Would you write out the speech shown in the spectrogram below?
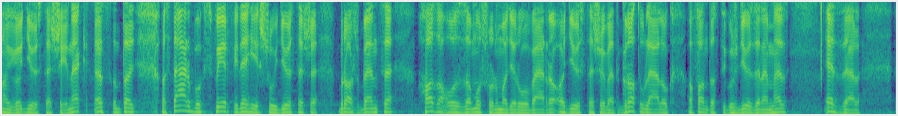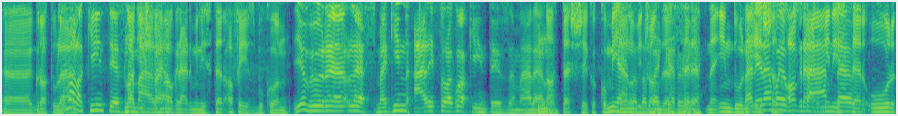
a győztesének. Azt mondta, hogy a Starbucks férfi nehézsúly győztese Bras Bence hazahozza Moson Magyaróvárra a győztes övet. Gratulálok a fantasztikus győzelemhez. Ezzel gratulál. Valaki intézze Nagy már István el. agrárminiszter a Facebookon. Jövőre lesz megint, állítólag valaki intézze már el. Na, tessék, akkor Mihálovics András szeretne indulni, Mert és az agrárminiszter de- úr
